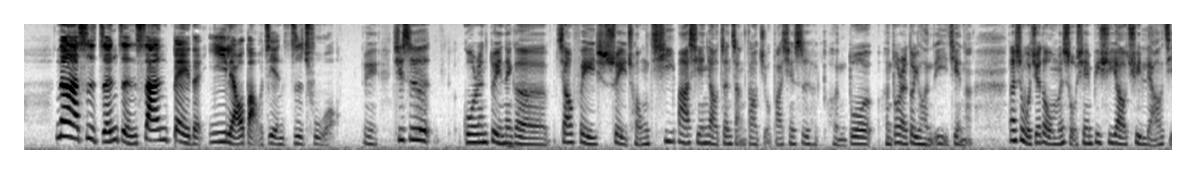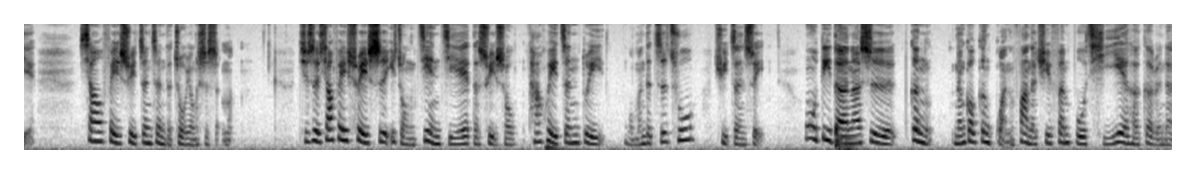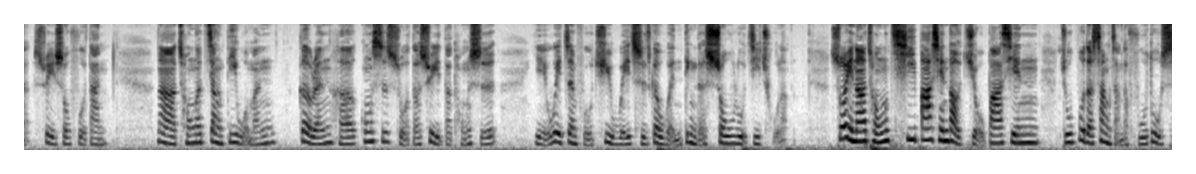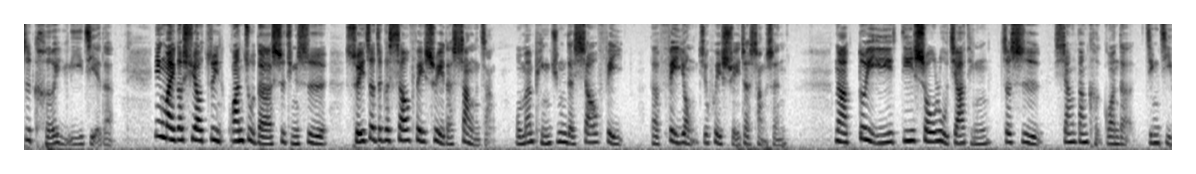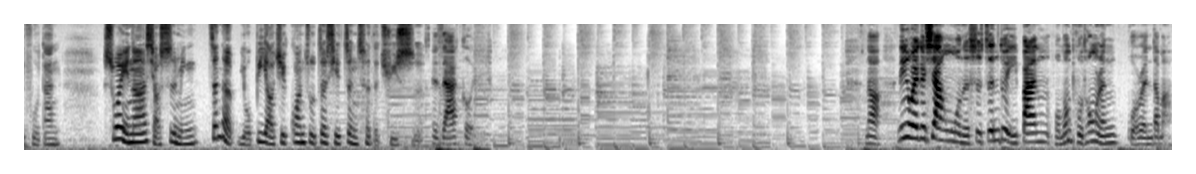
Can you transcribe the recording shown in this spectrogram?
那是整整三倍的医疗保健支出哦。对，其实国人对那个消费税从七八千要增长到九八千是很多很多人都有很多意见啊。但是我觉得我们首先必须要去了解消费税真正的作用是什么。其实消费税是一种间接的税收，它会针对我们的支出去征税，目的的呢是更能够更广泛的去分布企业和个人的税收负担，那从而降低我们个人和公司所得税的同时，也为政府去维持这个稳定的收入基础了。所以呢，从七八千到九八千逐步的上涨的幅度是可以理解的。另外一个需要最关注的事情是，随着这个消费税的上涨，我们平均的消费的费用就会随着上升。那对于低收入家庭，这是相当可观的经济负担。所以呢，小市民真的有必要去关注这些政策的趋势。Exactly。那另外一个项目呢，是针对一般我们普通人国人的嘛。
